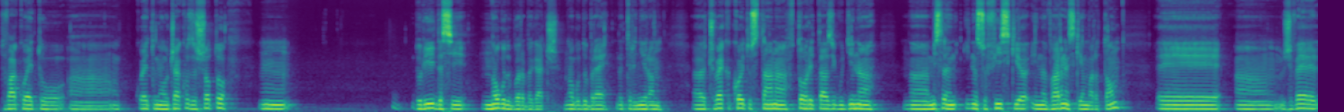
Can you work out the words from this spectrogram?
това, което, а, което ме очаква, защото м- дори да си много добър бегач, много добре натрениран, човека, който стана втори тази година на, мисля, и на Софийския, и на Варненския маратон, е, а, живее,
